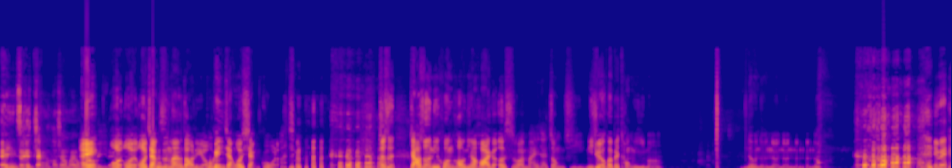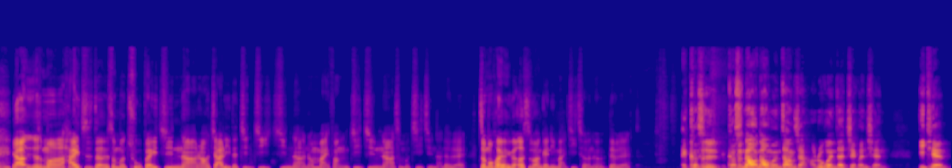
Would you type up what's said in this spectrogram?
哎、你这个讲得好像蛮有道哎、理的。我我我讲是蛮有道理哦。我跟你讲，我想过了，就是假如说你婚后你要花一个二十万买一台重机，你觉得会被同意吗？No No No No No No No，因为要有什么孩子的什么储备金呐、然后家里的紧急金呐、然后买房基金呐、什么基金呐、对不对？怎么会有一个二十万给你买机车呢？对不对？哎、可是可是那那我们这样讲哈，如果你在结婚前一天，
